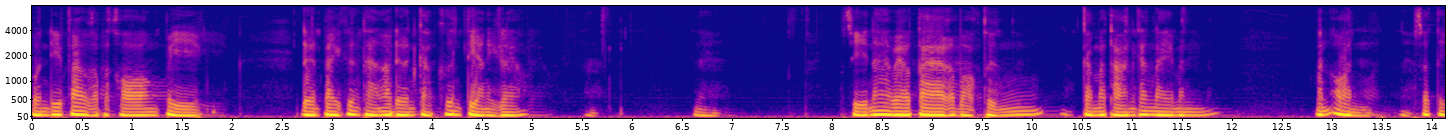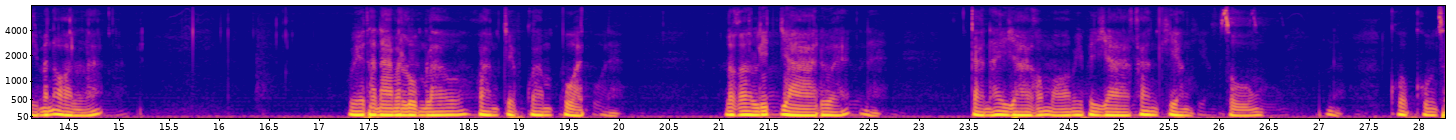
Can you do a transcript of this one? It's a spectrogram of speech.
คนที่เฝ้ากับประคองปีก เดินไปครึ่งทางเอาเดินกลับขึ้นเตียงอีกแล้วนะสีหน้าแววตาก็บอกถึงกรรมฐานข้างในมันมันอ่อน สติมันอ่อนล้วเวทนามันลุมแล้วความเจ็บความปวดนะแล้วก็ฤทธิ์ยาด้วยนะการให้ยาของหมอมีปยาข้างเคียง สูง ควบคุมส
